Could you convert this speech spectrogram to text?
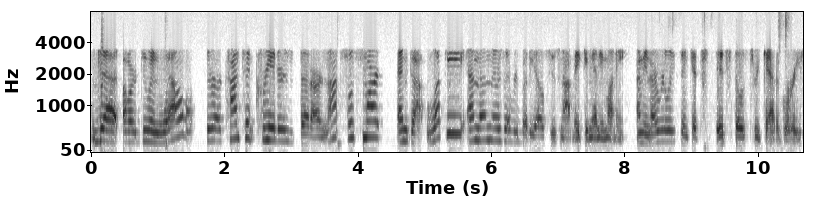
that are doing well. There are content creators that are not so smart and got lucky, and then there's everybody else who's not making any money. I mean, I really think it's it's those three categories.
